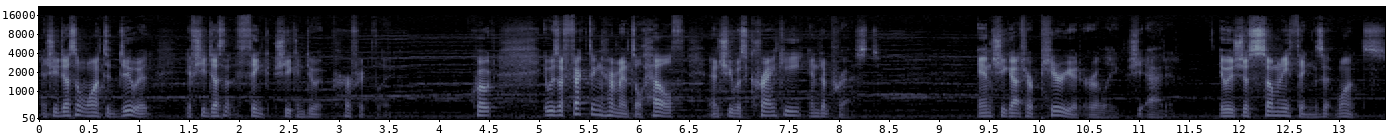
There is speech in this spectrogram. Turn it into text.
and she doesn't want to do it if she doesn't think she can do it perfectly. Quote, it was affecting her mental health, and she was cranky and depressed. And she got her period early, she added. It was just so many things at once.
